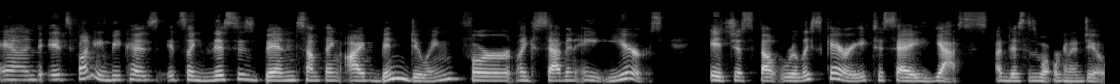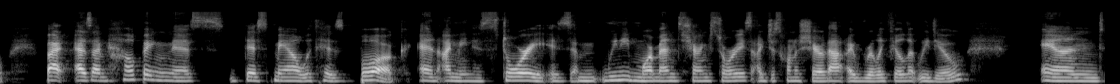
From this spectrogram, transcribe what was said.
And it's funny because it's like this has been something I've been doing for like seven, eight years. It just felt really scary to say, yes, uh, this is what we're going to do but as i'm helping this this male with his book and i mean his story is um, we need more men sharing stories. I just want to share that. I really feel that we do. And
